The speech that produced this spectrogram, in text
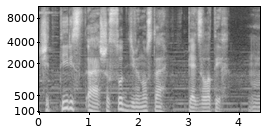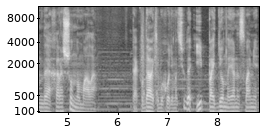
400... А, 695 золотых. Да, хорошо, но мало. Так, давайте выходим отсюда и пойдем, наверное, с вами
